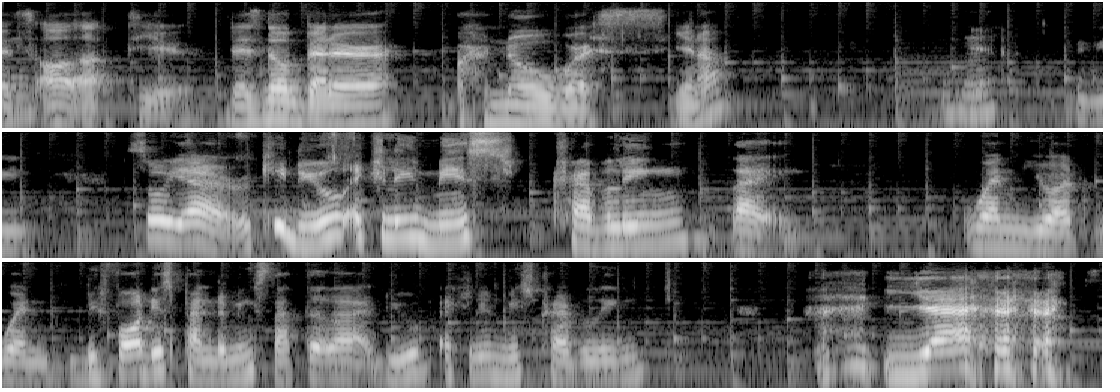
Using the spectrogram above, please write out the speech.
it's all up to you. There's no better or no worse, you know? Mhm. Agree. so yeah ricky do you actually miss traveling like when you are when before this pandemic started like do you actually miss traveling yes.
